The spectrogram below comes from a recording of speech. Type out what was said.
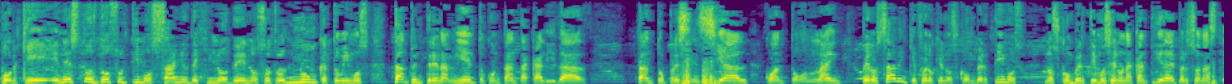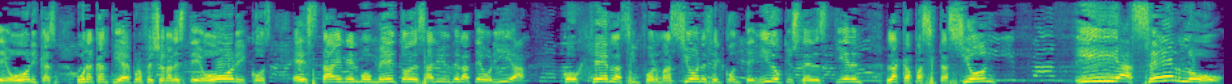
porque en estos dos últimos años de Ginodé nosotros nunca tuvimos tanto entrenamiento con tanta calidad, tanto presencial cuanto online. Pero ¿saben qué fue lo que nos convertimos? Nos convertimos en una cantidad de personas teóricas, una cantidad de profesionales teóricos. Está en el momento de salir de la teoría coger las informaciones, el contenido que ustedes tienen, la capacitación y hacerlo.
